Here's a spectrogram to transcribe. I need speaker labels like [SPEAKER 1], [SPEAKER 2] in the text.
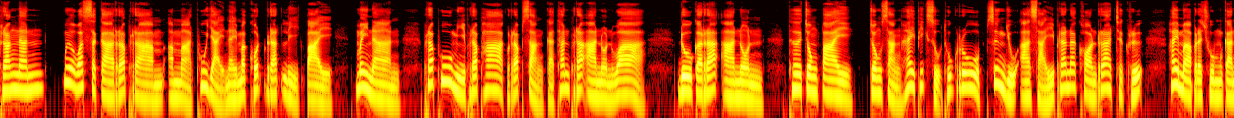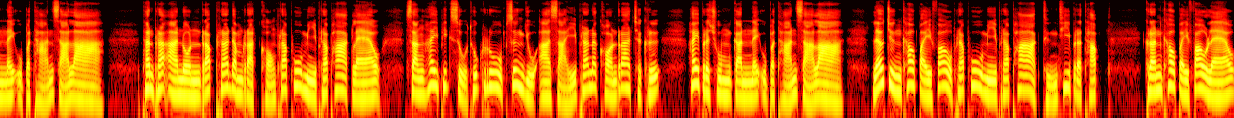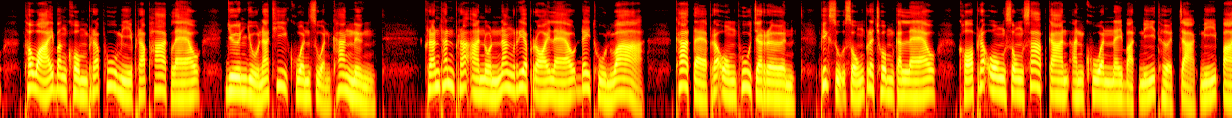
[SPEAKER 1] ครั้งนั้นเมื่อวัสการพรามอมาตผู้ใหญ่ในมคตรัฐหลีกไป ไม่นาน พระผู้มีพระภาครับสั่งกับท่านพระอานนท์ว่า ดูกระอานนท์เธอจงไป จงสั่งให้ภิกษุทุกรูป ซึ่งอยู่อาศัยพระนครราชครึให้มาประชุมกันในอุปถานศาลา ท่านพระอานนท์รับพระดำรัสของพระผู้มีพระภาคแล้ว สั่งให้ภิกษุทุกรูปซึ่งอยู่อาศัยพระนครราชครึให้ประชุมกันในอุปถานศาลา แล้วจึงเข้าไปเฝ้าพระผู้มีพระภาคถึงที่ประทับ ครั้นเข้าไปเฝ้าแล้ว ถวายบังคมพระผู้มีพระภาคแล้ว ยืนอยู่หน้าที่ควรส่วนข้างหนึ่ง ครั้นท่านพระอานนท์นั่งเรียบร้อยแล้วได้ทูลว่า ข้าแต่พระองค์ผู้เจริญ ภิกษุสงฆ์ประชมกันแล้ว ขอพระองค์ทรงทราบการอันควรในบัดนี้เถิดจากนี้ไป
